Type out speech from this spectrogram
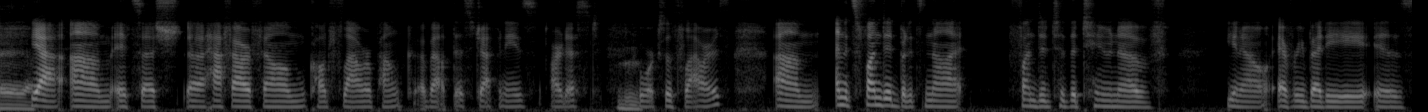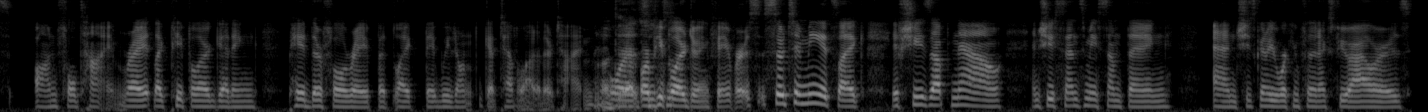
yeah, yeah. Yeah, um, it's a, sh- a half-hour film called Flower Punk about this Japanese artist mm-hmm. who works with flowers, um, and it's funded, but it's not funded to the tune of, you know, everybody is on full time, right? Like people are getting paid their full rate, but like they we don't get to have a lot of their time, or or people are doing favors. So to me, it's like if she's up now and she sends me something and she's going to be working for the next few hours.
